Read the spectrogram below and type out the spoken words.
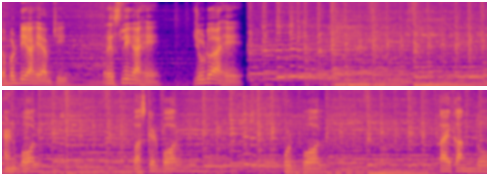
कबड्डी आहे आमची रेसलिंग आहे जुडो आहे. Handball basketball football taekwondo.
